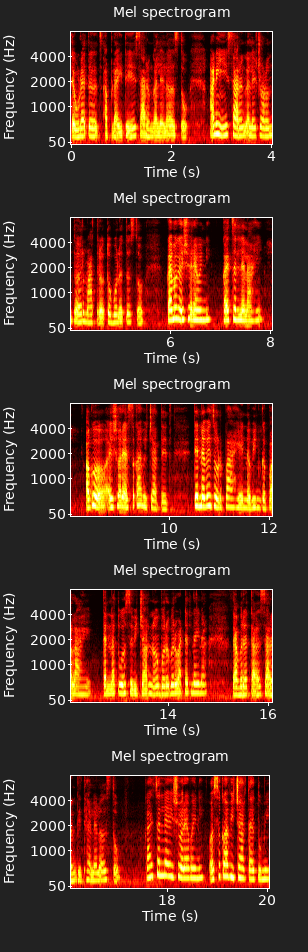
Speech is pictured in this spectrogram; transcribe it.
तेवढ्यातच आपला इथे सारंग आलेला असतो आणि सारंग आल्याच्यानंतर मात्र तो बोलत असतो काय मग ऐश्वर्यावहिनी काय चाललेलं आहे? अगं ऐश्वर्या असं का विचारतेच ते नवे जोडपं आहे नवीन कपल आहे. त्यांना तू असं विचारणं बरोबर वाटत नाही ना? त्यावर आता सारंग तिथे आलेला असतो. काय चाललं आहे ऐश्वर्या वहिनी असं का विचारताय तुम्ही?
